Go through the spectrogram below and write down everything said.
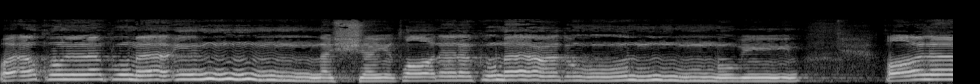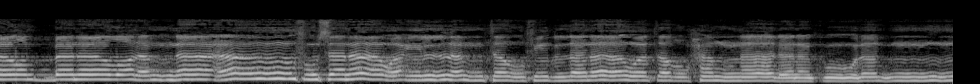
وأقل لكما إن الشيطان لكما عدو مبين. قالا ربنا ظلمنا أنفسنا وإن لم تغفر لنا وترحمنا لنكونن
